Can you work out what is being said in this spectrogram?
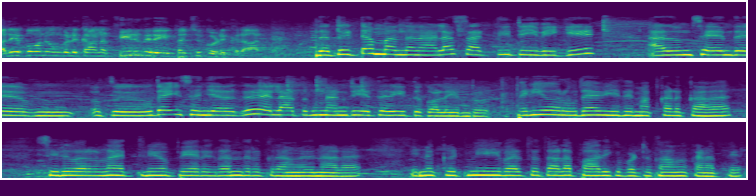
அதே போன்று உங்களுக்கான தீர்வினை பெற்றுக் கொடுக்கிறார்கள். இந்த திட்டம் வந்தனால சக்தி டிவிக்கு அதுவும் சேர்ந்து உதவி செஞ்சதுக்கு எல்லாத்துக்கும் நன்றியை தெரிவித்துக் கொள்கின்றோம். பெரிய ஒரு உதவி இது மக்களுக்காக. சிறுவர்கள்லாம் எத்தனையோ பேர் இறந்துருக்குறாங்க இதனால. இன்னும் கிட்னி வருத்தத்தால பாதிக்கப்பட்டிருக்காங்க கணப்பேர்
